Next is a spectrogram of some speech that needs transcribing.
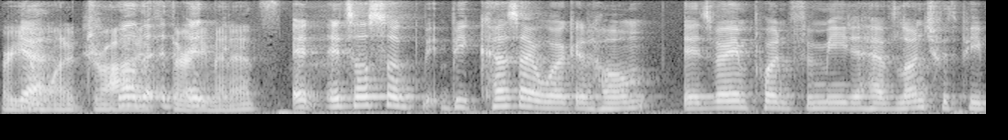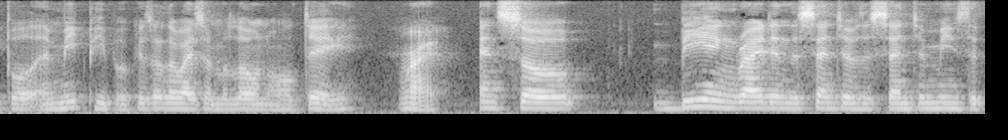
or you Yeah. don't want to drive Well, the- 30 it- minutes. It, it's also because I work at home. It's very important for me to have lunch with people and meet people because otherwise I'm alone all day. Right. And so, being right in the center of the center means that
